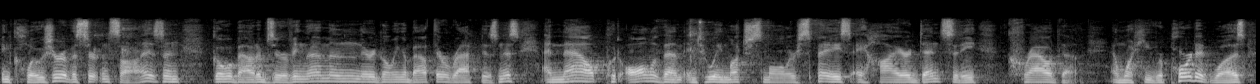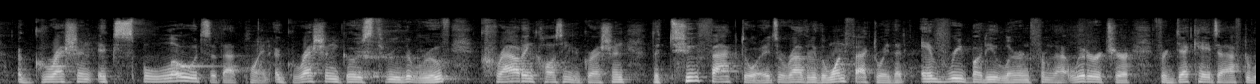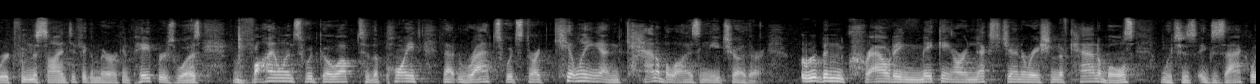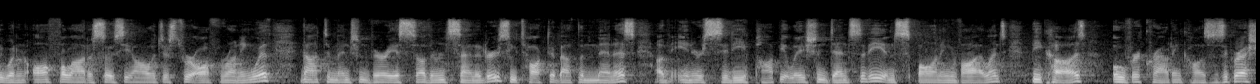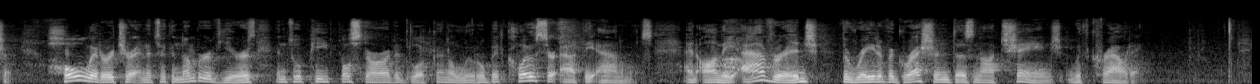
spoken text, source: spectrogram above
enclosure of a certain size and go about observing them and they're going about their rat business and now put all of them into a much smaller space, a higher density, crowd them. And what he reported was aggression explodes at that point. Aggression goes through the roof, crowding causing aggression. The two factoids, or rather the one factoid that everybody learned from that literature for decades afterward from the Scientific American papers was violence would go up to the point that rats would start killing and cannibalizing each other urban crowding making our next generation of cannibals, which is exactly what an awful lot of sociologists were off running with, not to mention various southern senators who talked about the menace of inner city population density and spawning violence because overcrowding causes aggression. Whole literature, and it took a number of years until people started looking a little bit closer at the animals. And on the average, the rate of aggression does not change with crowding.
